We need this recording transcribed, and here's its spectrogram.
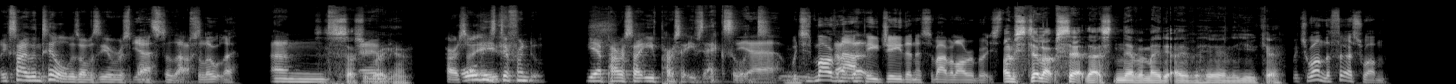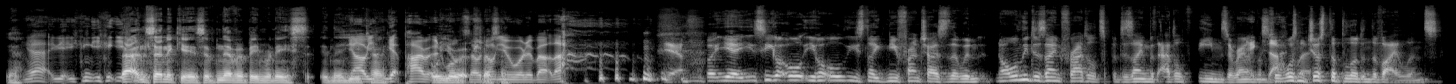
like Silent Hill was obviously a yeah, response to that, absolutely. And It's such a um, great game. Parasite all these different Yeah, Parasite Eve. Parasite Eve's excellent. Yeah, which is more of an That- that- RPG than a survival horror, but it's I'm still upset that's never made it over here in the UK. which one? The first one. Yeah. yeah. You you can you can you That can, and Xenogears have never been released in the no, UK. No, you can get pirated or Europe, ones, so don't you worry about that. yeah. But yeah, you see, you got all you got all these like new franchises that were not only designed for adults, but designed with adult themes around them. So it wasn't just the blood and the violence.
